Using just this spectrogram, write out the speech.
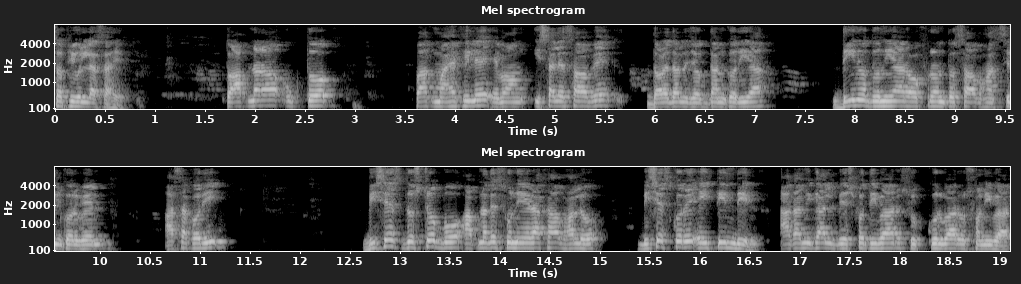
সফিউল্লাহ সাহেব। তো আপনারা উক্ত পাক মাহফিলে এবং ইসালে সাহাবে দলে দলে যোগদান করিয়া দিন ও দুনিয়ার অফুরন্ত সব হাসিল করবেন। আশা করি বিশেষ দ্রষ্টব্য আপনাদের শুনিয়ে রাখা ভালো। বিশেষ করে এই তিন দিন, আগামীকাল বৃহস্পতিবার, শুক্রবার ও শনিবার।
